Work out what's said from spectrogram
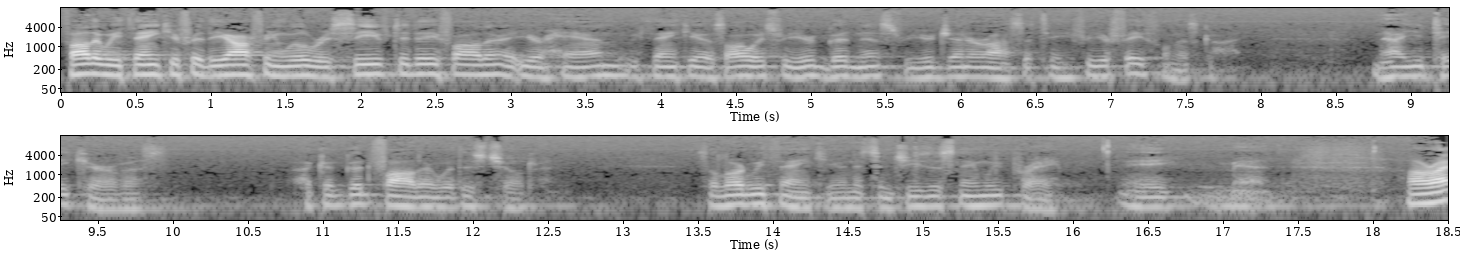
Father, we thank you for the offering we'll receive today, Father, at your hand. We thank you, as always, for your goodness, for your generosity, for your faithfulness, God. Now you take care of us like a good father with his children. So, Lord, we thank you, and it's in Jesus' name we pray. Amen. All right.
